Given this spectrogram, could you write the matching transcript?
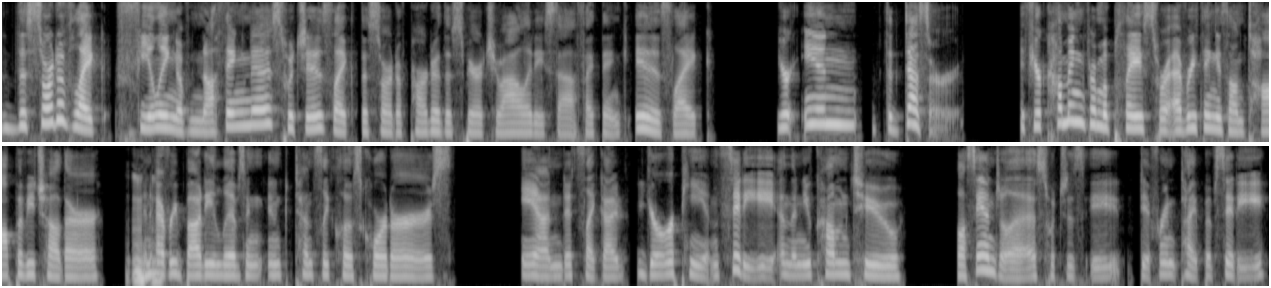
the sort of like feeling of nothingness, which is like the sort of part of the spirituality stuff, I think, is like you're in the desert. If you're coming from a place where everything is on top of each other Mhm. and everybody lives in intensely close quarters and it's like a European city, and then you come to Los Angeles, which is a different type of city,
